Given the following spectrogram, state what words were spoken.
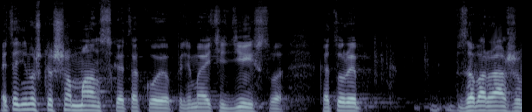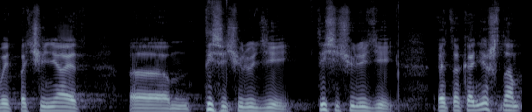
Это немножко шаманское такое, понимаете, действо, которое завораживает, подчиняет э, тысячи людей, тысячи людей. Это, конечно,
